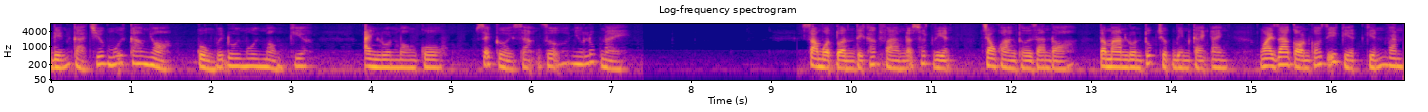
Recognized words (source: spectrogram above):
đến cả chiếc mũi cao nhỏ cùng với đôi môi mỏng kia. Anh luôn mong cô sẽ cười rạng rỡ như lúc này. Sau một tuần thì Khắc Phàm đã xuất viện. Trong khoảng thời gian đó, Tâm An luôn túc trực bên cạnh anh. Ngoài ra còn có Dĩ Kiệt, Kiến Văn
